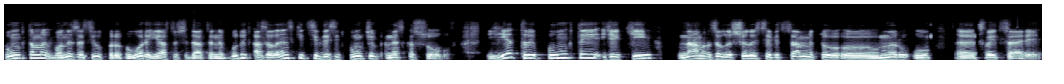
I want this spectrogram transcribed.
пунктами вони за ціл переговори ясно сідати не будуть. А Зеленський ці 10 пунктів не скасовував. Є три пункти, які нам залишилися від саміту е, миру у е, Швейцарії,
